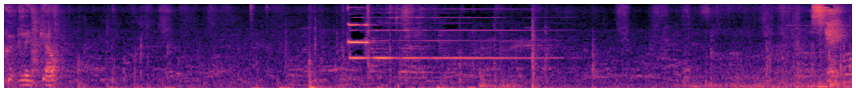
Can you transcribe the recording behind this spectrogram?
Quickly go. Escape.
